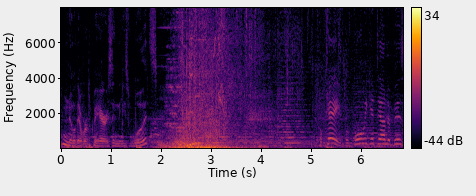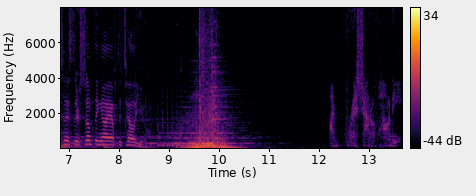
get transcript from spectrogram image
didn't know there were bears in these woods. Okay, before we get down to business, there's something I have to tell you. I'm fresh out of honey.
